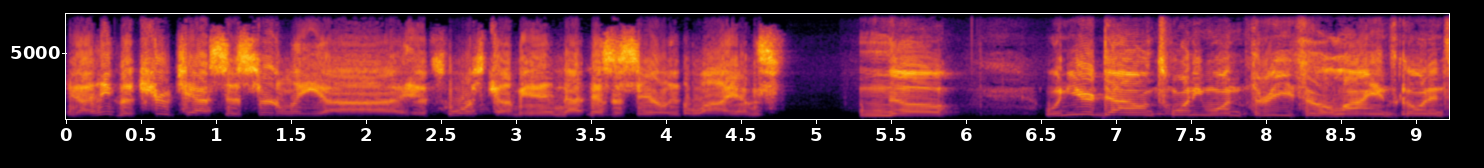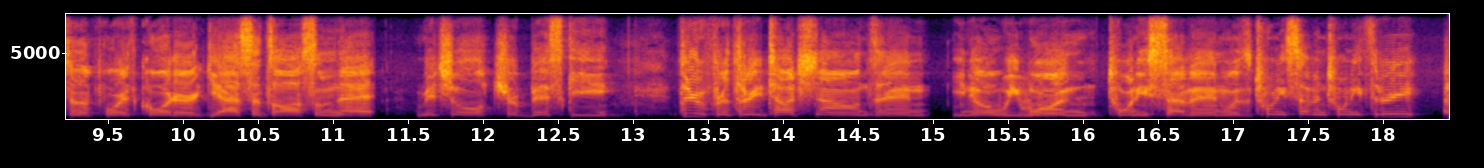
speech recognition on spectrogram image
you know, I think the true test is certainly uh, it's forthcoming, and not necessarily the Lions. No, when you're down 21-3 to the Lions going into the fourth quarter, yes, it's awesome that Mitchell Trubisky threw for three touchdowns, and you know we won 27. Was it 27 23? Uh,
